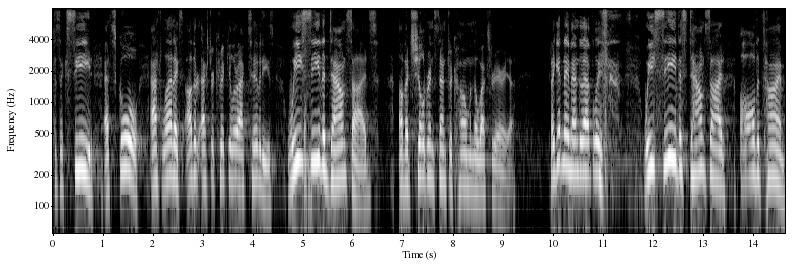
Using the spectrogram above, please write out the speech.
to succeed at school, athletics, other extracurricular activities. We see the downsides of a children centric home in the Wexford area. Can I get an amen to that, please? we see this downside all the time.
